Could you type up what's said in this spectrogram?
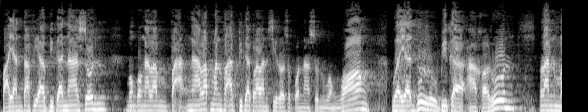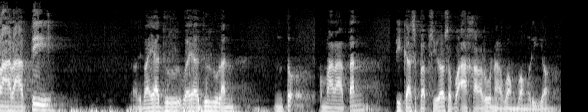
payan tafi abika nasun mongko ngalam ngalap manfaat bika kelawan sira sapa nasun wong-wong wa yadur bika akharun lan melarati bayadur bayadur lan untuk kemaratan bika sebab sira sapa akharuna wong-wong liya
